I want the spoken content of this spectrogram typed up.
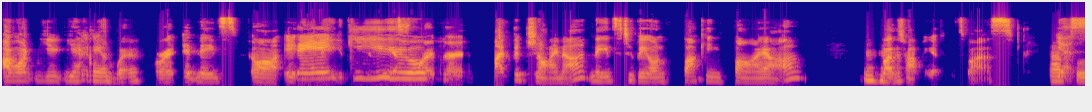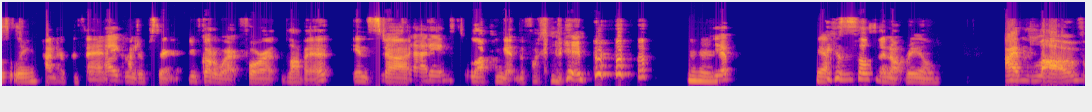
I want you. You have to work for it. It needs. Oh, it thank you. My vagina needs to be on fucking fire mm-hmm. by the time we get to this spice. Absolutely, hundred percent, hundred percent. You've got to work for it. Love it. Insta, yes, love can get in the fucking bin. mm-hmm. Yep. Yeah. Because it's also not real. I love,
